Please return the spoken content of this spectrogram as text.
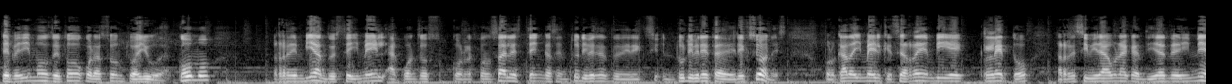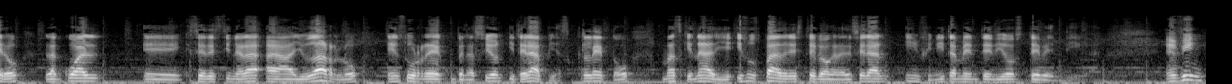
Te pedimos de todo corazón tu ayuda. ¿Cómo? Reenviando este email a cuantos corresponsales tengas en tu libreta de, en tu libreta de direcciones. Por cada email que se reenvíe, Cleto recibirá una cantidad de dinero, la cual eh, se destinará a ayudarlo en su recuperación y terapias. Cleto, más que nadie, y sus padres te lo agradecerán infinitamente. Dios te bendiga. En fin,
